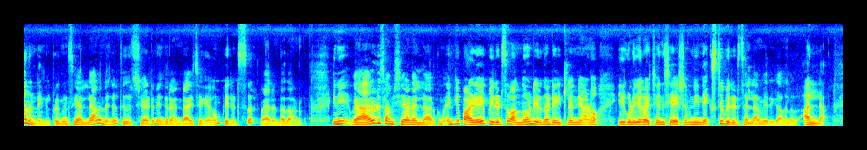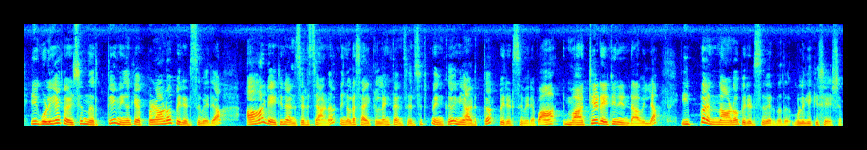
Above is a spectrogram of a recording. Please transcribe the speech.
എന്നുണ്ടെങ്കിൽ പ്രഗ്നൻസി അല്ലാന്നുണ്ടെങ്കിൽ തീർച്ചയായിട്ടും നിങ്ങൾക്ക് രണ്ടാഴ്ചക്കകം പീരിയഡ്സ് വരേണ്ടതാണ്. ഇനി വേറൊരു സംശയമാണ് എല്ലാവർക്കും. എനിക്ക് പഴയ പീരിയഡ്സ് വന്നുകൊണ്ടിരുന്ന ഡേറ്റിൽ തന്നെയാണോ ഈ ഗുളിക കഴിച്ചതിന് ശേഷം ഇനി നെക്സ്റ്റ് പീരിയഡ്സ് എല്ലാം വരിക എന്നുള്ളത്? അല്ല. ഈ ഗുളിക കഴിച്ച് നിർത്തി നിങ്ങൾക്ക് എപ്പോഴാണോ പീരിയഡ്സ് വരിക ആ ഡേറ്റിനനുസരിച്ചാണ് നിങ്ങളുടെ സൈക്കിൾ ലെങ്ത് അനുസരിച്ചിട്ട് നിങ്ങൾക്ക് ഇനി അടുത്ത പീരീഡ്സ് വരും അപ്പോൾ ആ മറ്റേ ഡേറ്റിന് ഉണ്ടാവില്ല ഇപ്പം എന്നാണോ പീരീഡ്സ് വരുന്നത്? ഗുളികയ്ക്ക് ശേഷം.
